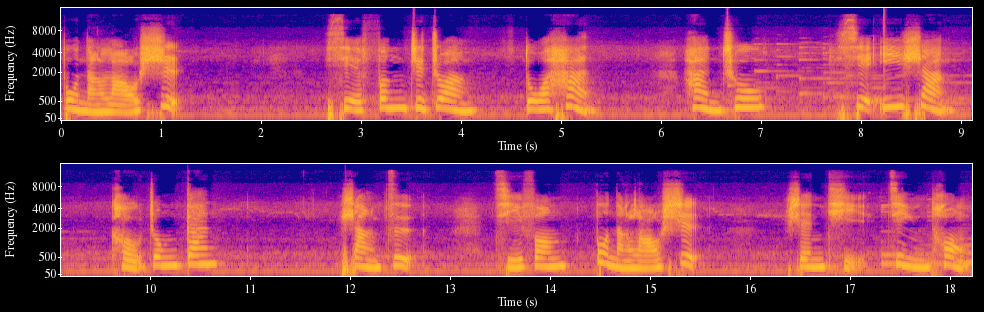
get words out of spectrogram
不能劳事。泄风之状，多汗，汗出，泄衣上，口中干。上字，其风不能劳事，身体尽痛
